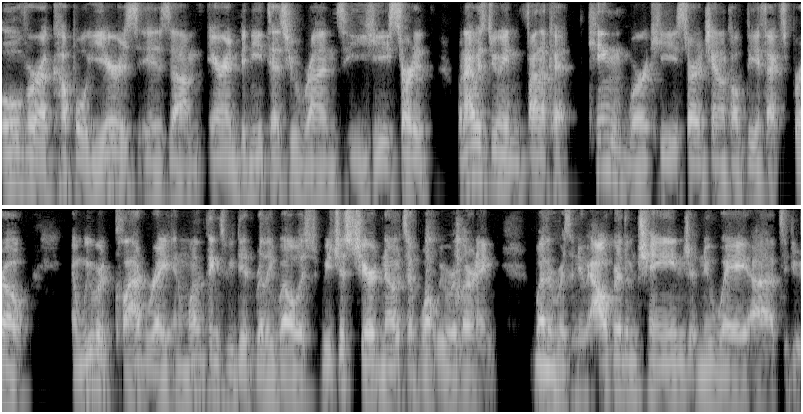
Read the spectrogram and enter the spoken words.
over a couple years is um, aaron benitez who runs he, he started when i was doing final cut king work he started a channel called vfx bro and we would collaborate and one of the things we did really well was we just shared notes of what we were learning whether it was a new algorithm change a new way uh, to do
